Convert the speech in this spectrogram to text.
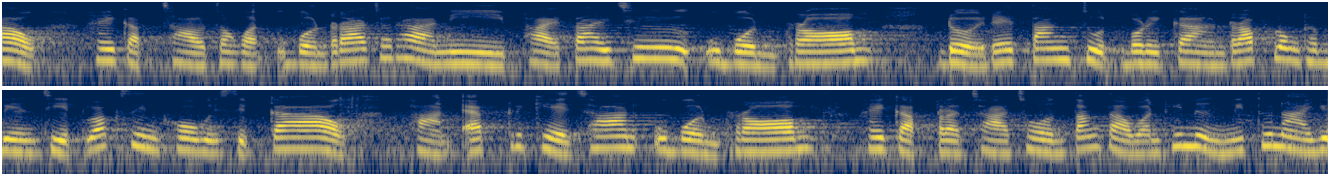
-19 ให้กับชาวจังหวัดอุบลราชธานี ภายใต้ชื่ออุบลพร้อม โดยได้ตั้งจุดบริการรับลงทะเบียนฉีดวัคซีนโควิด -19 ผ่านแอปพลิเคชัน อุบลพร้อม ให้กับประชาชนตั้งแต่วันที่ 1 มิถุนาย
